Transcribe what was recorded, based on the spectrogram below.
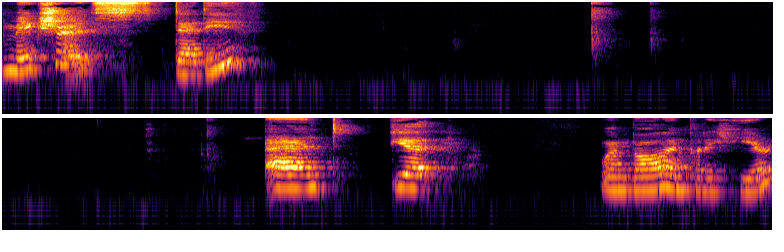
make sure it's steady and get ball and put it here.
